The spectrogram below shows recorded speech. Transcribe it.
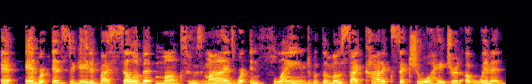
and were instigated by celibate monks whose minds were inflamed with the most psychotic sexual hatred of women.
